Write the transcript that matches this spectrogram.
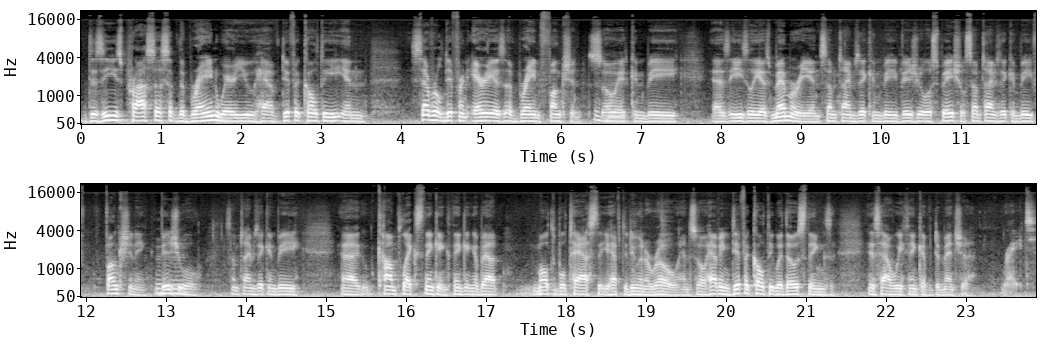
disease process of the brain where you have difficulty in several different areas of brain function. Mm-hmm. So it can be as easily as memory, and sometimes it can be visual spatial, sometimes it can be functioning, mm-hmm. visual, sometimes it can be uh, complex thinking, thinking about multiple tasks that you have to do in a row. And so having difficulty with those things is how we think of dementia. Right.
